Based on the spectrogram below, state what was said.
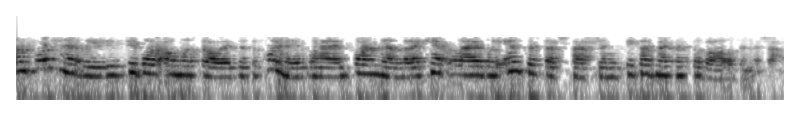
Unfortunately, these people are almost always disappointed when I inform them that I can't reliably answer such questions because my crystal ball is in the shop.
